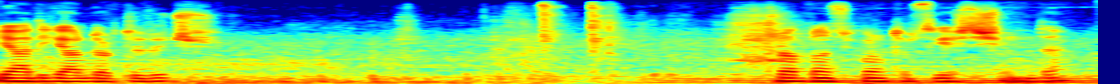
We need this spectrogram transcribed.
Yadigar 403. Trabzonspor otobüsü geçti şimdi de.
